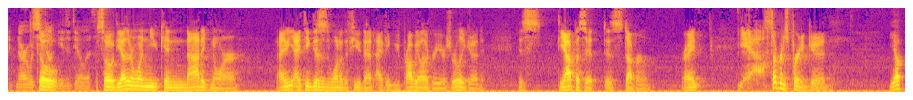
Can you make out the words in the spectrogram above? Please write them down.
Ignore what So- you don't need to deal with. So the other one you can not ignore. I, I think this is one of the few that I think we probably all agree is really good. Is the opposite is stubborn, right? Yeah, Stubborn's pretty good. Yep.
